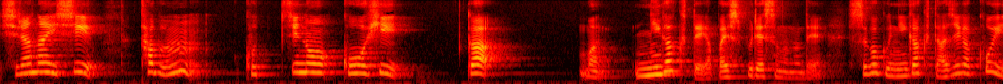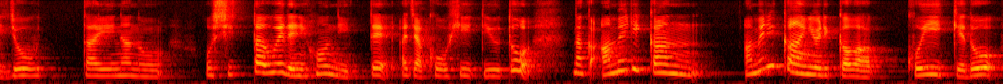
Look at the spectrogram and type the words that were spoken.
知らないし多分こっちのコーヒーが、まあ、苦くてやっぱエスプレッソなのですごく苦くて味が濃い状態なのを知った上で日本に行ってあじゃあコーヒーっていうとなんかアメリカンアメリカンよりかは濃いけど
